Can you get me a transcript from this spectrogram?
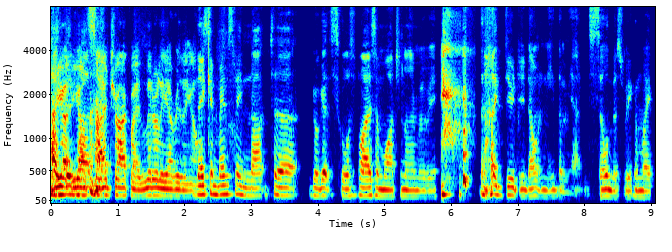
I you got, you got sidetracked by literally everything else. They convinced me not to go get school supplies and watch another movie. They're like, dude, you don't need them yet. It's syllabus week. I'm like,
